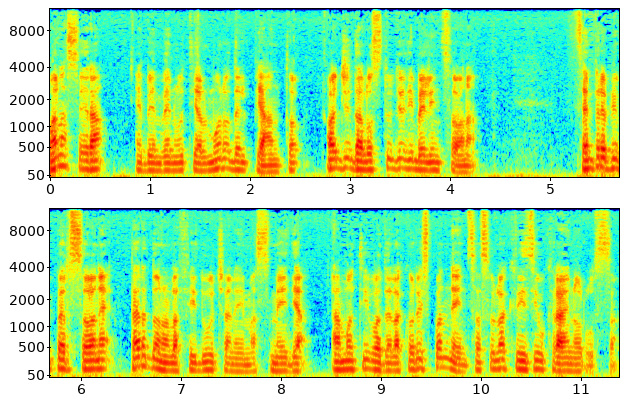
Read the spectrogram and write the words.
Buonasera e benvenuti al Muro del Pianto, oggi dallo studio di Bellinzona. Sempre più persone perdono la fiducia nei mass media a motivo della corrispondenza sulla crisi ucraino-russa.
